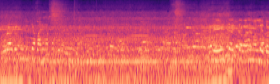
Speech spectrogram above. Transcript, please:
ঘুরে যদি দিতে পারি মাত্র ঘুরে আরে এই সাইডটা বাড়ি মারলে তো।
